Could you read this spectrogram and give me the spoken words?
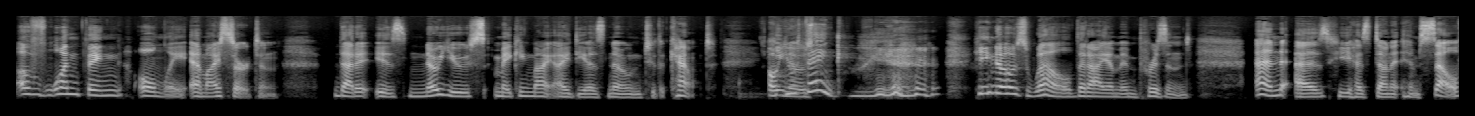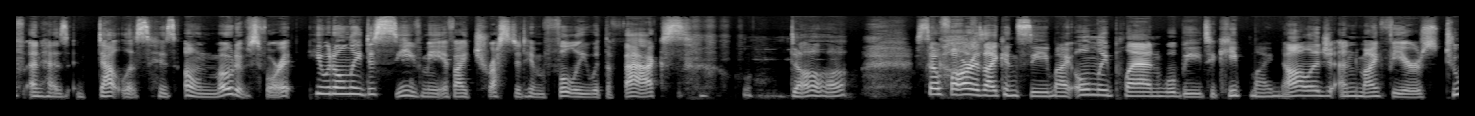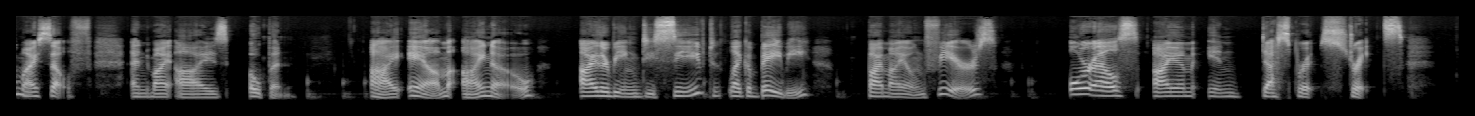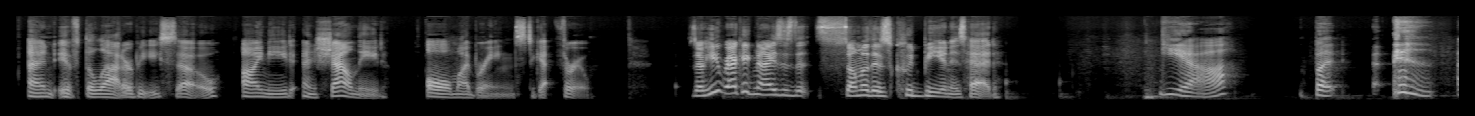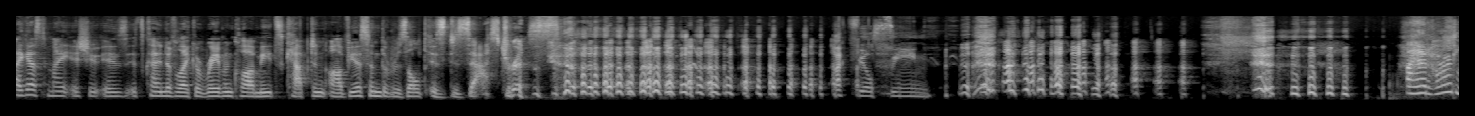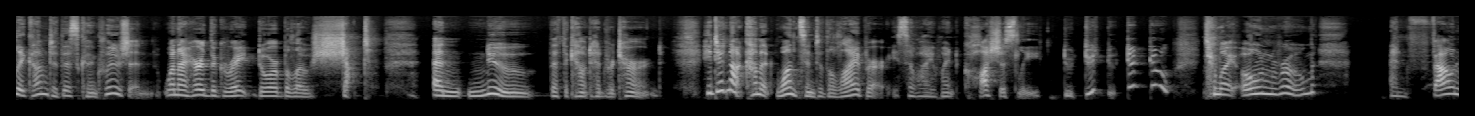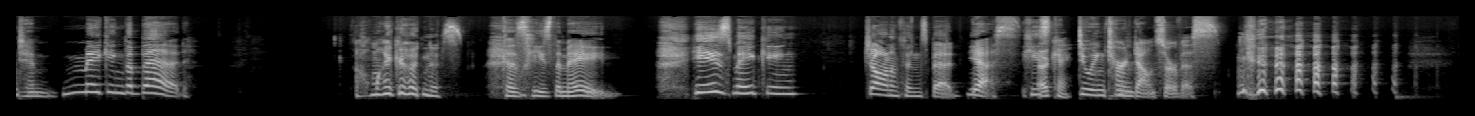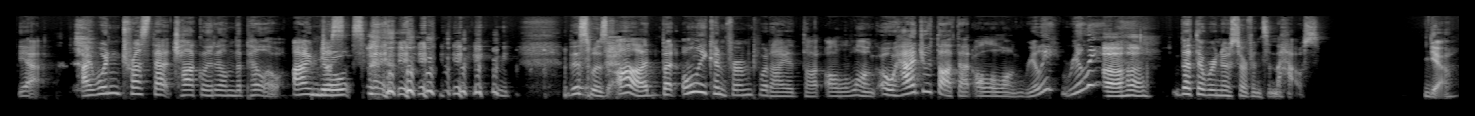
of one thing only am I certain that it is no use making my ideas known to the Count. Oh, he you knows, think? he knows well that I am imprisoned. And as he has done it himself and has doubtless his own motives for it, he would only deceive me if I trusted him fully with the facts. Duh. So far as I can see, my only plan will be to keep my knowledge and my fears to myself and my eyes open. I am, I know, either being deceived like a baby by my own fears, or else I am in desperate straits. And if the latter be so, I need and shall need all my brains to get through. So he recognizes that some of this could be in his head. Yeah. But I guess my issue is it's kind of like a Ravenclaw meets Captain Obvious, and the result is disastrous. I feel seen. I had hardly come to this conclusion when I heard the great door below shut and knew that the Count had returned. He did not come at once into the library, so I went cautiously doo, doo, doo, to my own room and found him making the bed. Oh my goodness. Because he's the maid. He's making Jonathan's bed. Yes. He's okay. doing turn down service. yeah. I wouldn't trust that chocolate on the pillow. I'm nope. just saying. this was odd, but only confirmed what I had thought all along. Oh, had you thought that all along? Really? Really? Uh huh. That there were no servants in the house. Yeah.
